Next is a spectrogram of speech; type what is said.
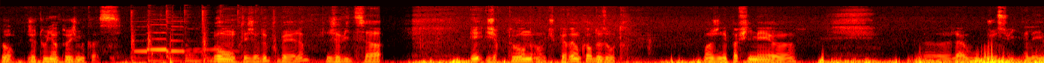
Bon, je touille un peu et je me casse. Bon, déjà deux poubelles, je vide ça et j'y retourne récupérer encore deux autres. Bon, je n'ai pas filmé euh, là où je suis allé,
